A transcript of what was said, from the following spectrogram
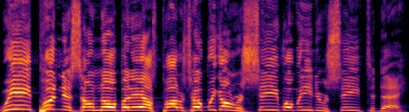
We ain't putting this on nobody else. Potter's Hope, we're going to receive what we need to receive today.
